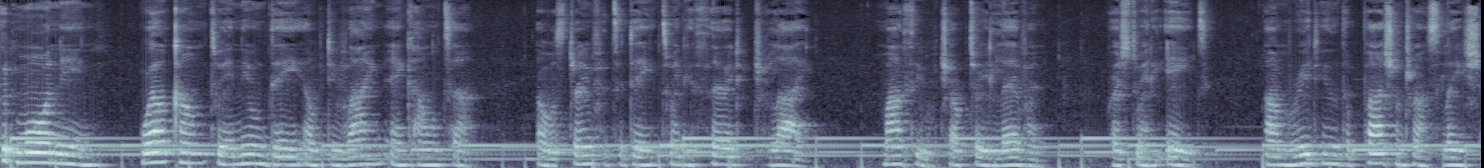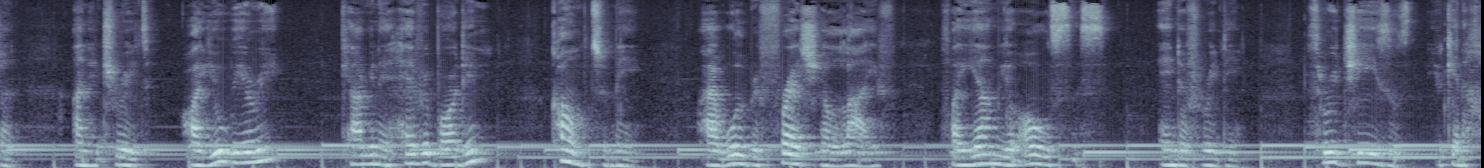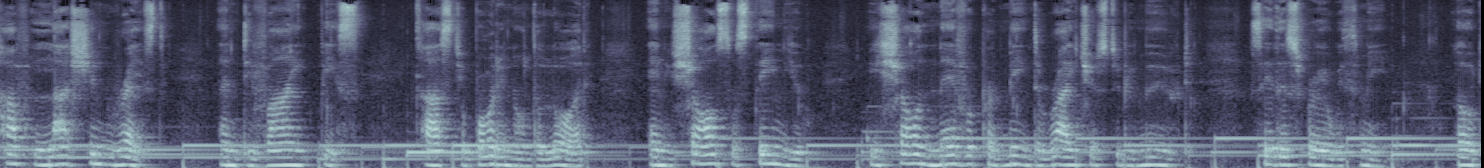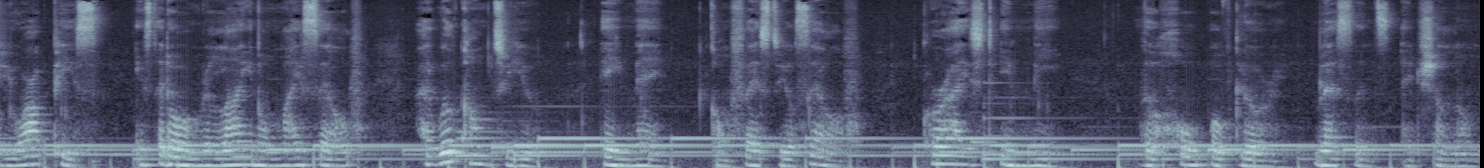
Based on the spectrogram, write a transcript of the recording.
Good morning. Welcome to a new day of divine encounter. Our strength for today, 23rd July, Matthew chapter 11, verse 28. I'm reading the Passion Translation and it reads Are you weary? Carrying a heavy burden? Come to me. I will refresh your life, for I am your ulcers. End of reading. Through Jesus, you can have lasting rest and divine peace. Cast your burden on the Lord, and He shall sustain you. He shall never permit the righteous to be moved. Say this prayer with me Lord, you are peace. Instead of relying on myself, I will come to you. Amen. Confess to yourself Christ in me, the hope of glory. Blessings and shalom.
